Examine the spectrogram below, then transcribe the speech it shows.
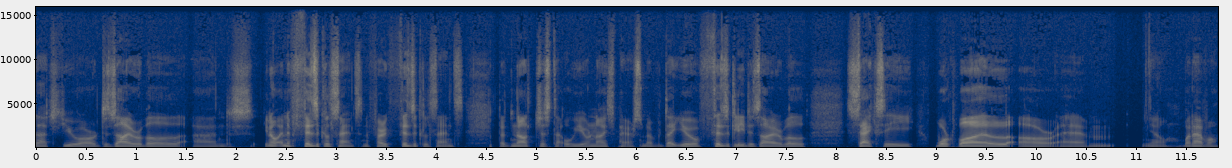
that you are desirable and you know in a physical sense in a very physical sense that not just that oh you're a nice person that you're physically desirable sexy worthwhile or um, you know whatever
